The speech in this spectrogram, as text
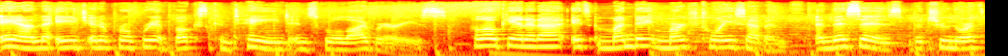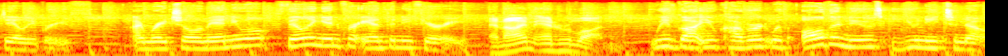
and the age inappropriate books contained in school libraries. Hello, Canada. It's Monday, March 27th, and this is the True North Daily Brief. I'm Rachel Emmanuel, filling in for Anthony Furey. And I'm Andrew Lawton. We've got you covered with all the news you need to know.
